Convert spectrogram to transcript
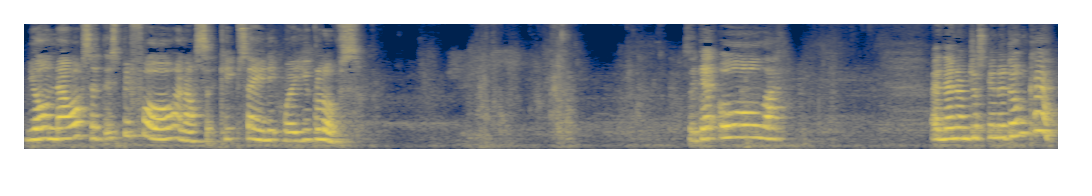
You'll know I've said this before and I'll keep saying it, wear your gloves. So get all that. And then I'm just going to dunk it.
